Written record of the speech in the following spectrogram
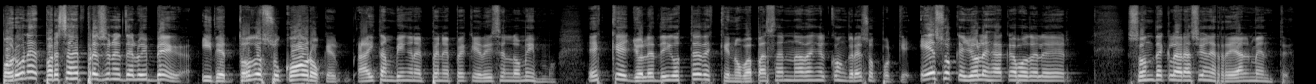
Por, una, por esas expresiones de Luis Vega y de todo su coro, que hay también en el PNP que dicen lo mismo, es que yo les digo a ustedes que no va a pasar nada en el Congreso, porque eso que yo les acabo de leer son declaraciones realmente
